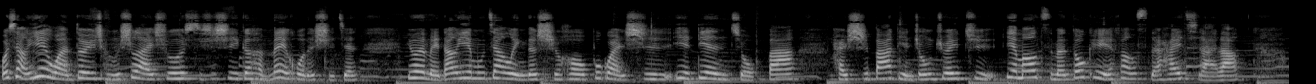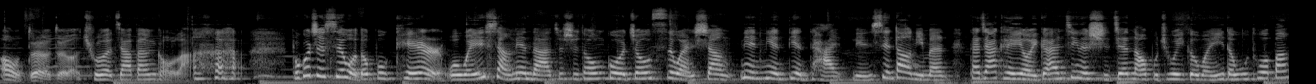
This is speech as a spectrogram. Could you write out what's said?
我想夜晚对于城市来说，其实是一个很魅惑的时间，因为每当夜幕降临的时候，不管是夜店、酒吧，还是八点钟追剧，夜猫子们都可以放肆的嗨起来啦。哦，对了对了，除了加班狗啦，不过这些我都不 care，我唯一想念的就是通过周四晚上念念电台连线到你们，大家可以有一个安静的时间，脑补出一个文艺的乌托邦，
